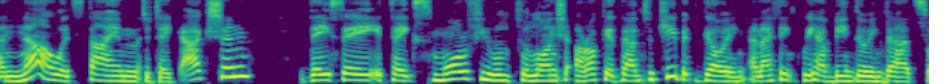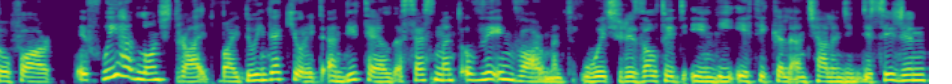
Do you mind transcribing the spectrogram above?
and now it's time to take action. They say it takes more fuel to launch a rocket than to keep it going. And I think we have been doing that so far. If we had launched right by doing the accurate and detailed assessment of the environment, which resulted in the ethical and challenging decision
